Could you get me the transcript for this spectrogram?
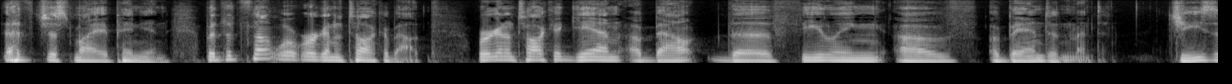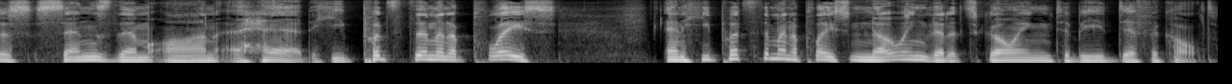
That's just my opinion. But that's not what we're going to talk about. We're going to talk again about the feeling of abandonment. Jesus sends them on ahead. He puts them in a place, and he puts them in a place knowing that it's going to be difficult,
